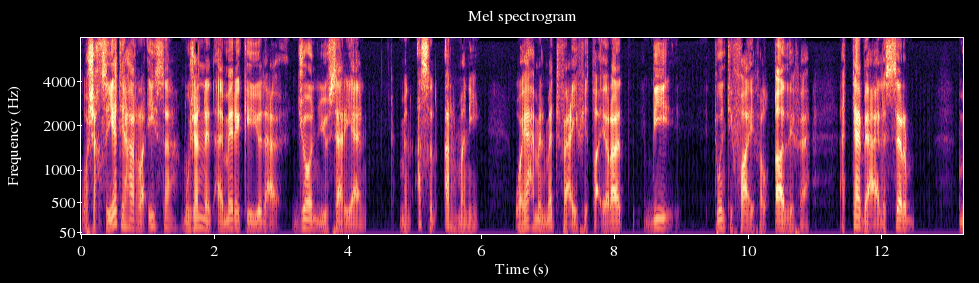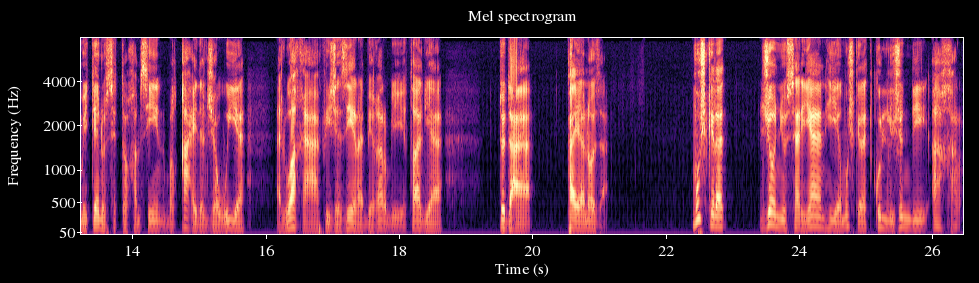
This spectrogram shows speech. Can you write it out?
وشخصيتها الرئيسة مجند أمريكي يدعى جون يوساريان من أصل أرمني ويعمل مدفعي في طائرات بي 25 القاذفة التابعة للسرب 256 بالقاعدة الجوية الواقعة في جزيرة بغرب إيطاليا تدعى بايانوزا مشكلة جون يوساريان هي مشكلة كل جندي آخر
